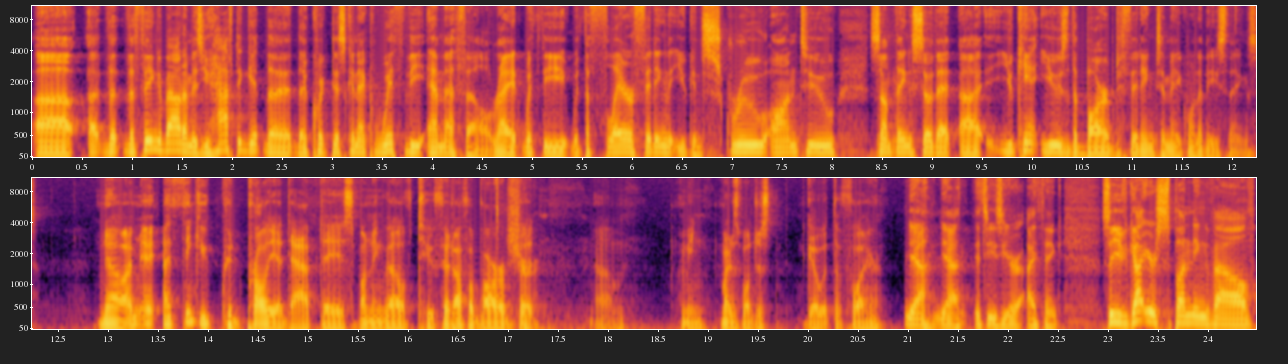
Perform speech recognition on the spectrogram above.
Uh, uh, the the thing about them is you have to get the the quick disconnect with the MFL, right? With the with the flare fitting that you can screw onto something, so that uh, you can't use the barbed fitting to make one of these things. No, I mean, I think you could probably adapt a spunding valve to fit off a barb, Sure. but um, I mean, might as well just go with the flare. Yeah, yeah, it's easier, I think. So you've got your spunding valve.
